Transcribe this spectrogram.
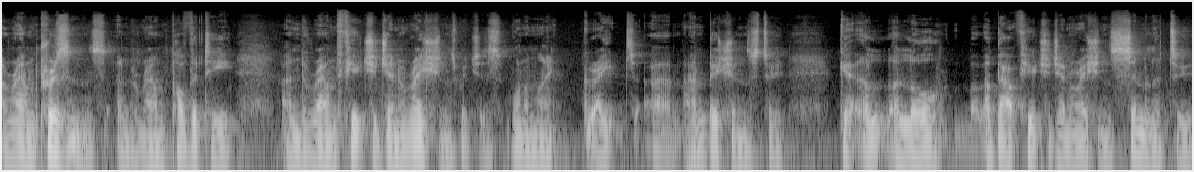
around prisons and around poverty and around future generations, which is one of my great um, ambitions to get a, a law about future generations similar to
